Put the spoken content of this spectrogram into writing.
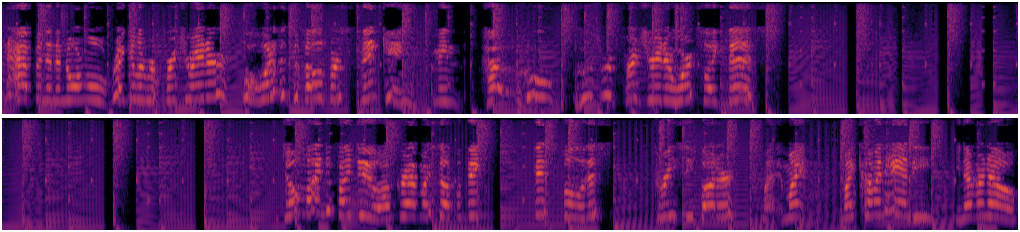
Wouldn't happen in a normal, regular refrigerator. Well, what are the developers thinking? I mean, how, who, whose refrigerator works like this? Don't mind if I do. I'll grab myself a big fistful of this greasy butter. Might, might, might come in handy. You never know.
